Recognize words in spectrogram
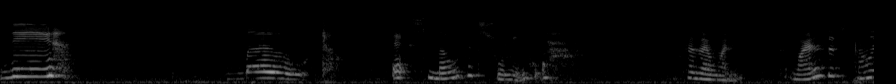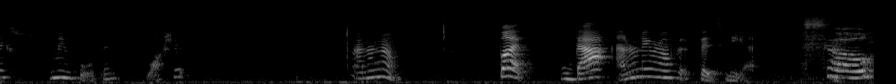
the boat. It smells like swimming pool. Because I went, why does it smell like swimming pool? Then wash it? I don't know. But that, I don't even know if it fits me yet. So,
